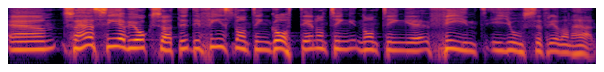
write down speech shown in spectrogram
Ehm, så här ser vi också att det, det finns någonting gott, det är någonting, någonting eh, fint i Josef redan här.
